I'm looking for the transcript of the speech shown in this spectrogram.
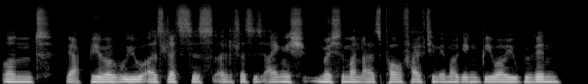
Und ja, BYU als letztes, als letztes eigentlich möchte man als Power 5 Team immer gegen BYU gewinnen.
